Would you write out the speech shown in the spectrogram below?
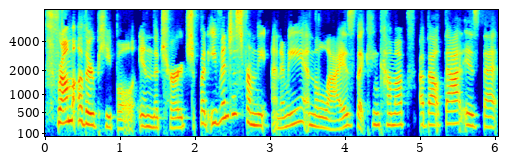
from other people in the church but even just from the enemy and the lies that can come up about that is that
